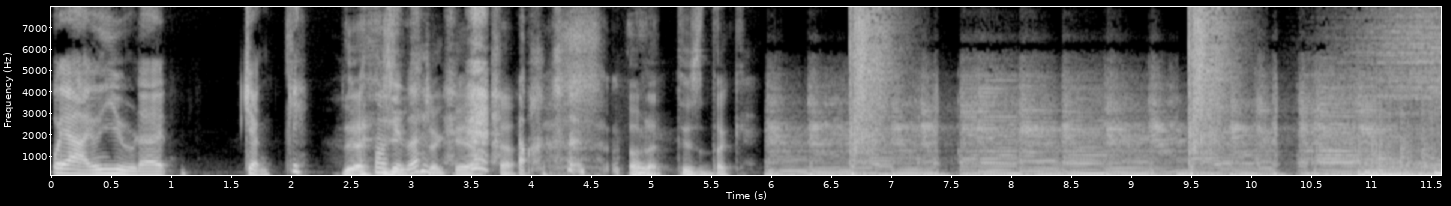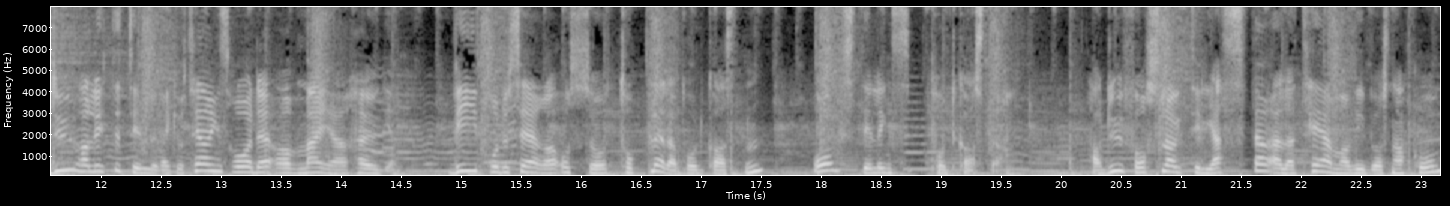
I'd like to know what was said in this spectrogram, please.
Og jeg er jo en julejunkie. Du er julejunkie, ja. ja. Ålreit. Tusen takk. Du har lyttet til Rekrutteringsrådet av Meyer Haugen. Vi produserer også Topplederpodkasten og Stillingspodkaster. Har du forslag til gjester eller tema vi bør snakke om,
